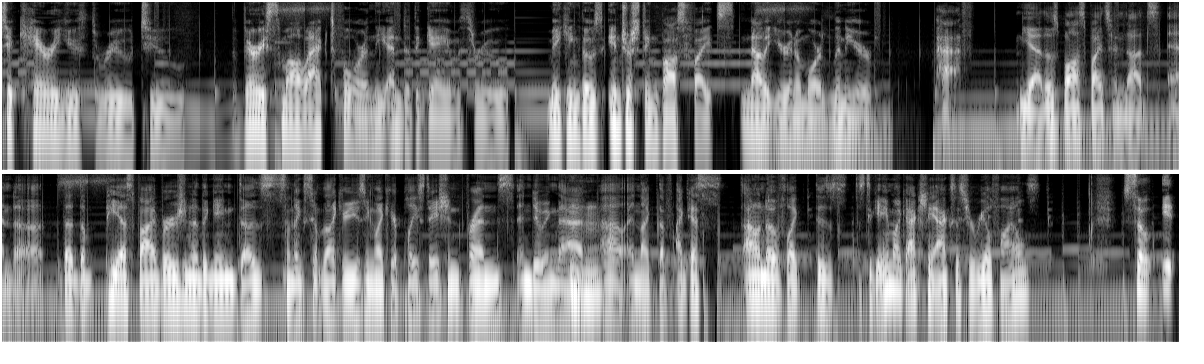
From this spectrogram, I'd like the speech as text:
to carry you through to the very small act four and the end of the game through making those interesting boss fights now that you're in a more linear path Yeah, those boss fights are nuts, and uh, the the PS5 version of the game does something similar. Like you're using like your PlayStation friends and doing that, Mhm. uh, and like the I guess I don't know if like does does the game like actually access your real files? so it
